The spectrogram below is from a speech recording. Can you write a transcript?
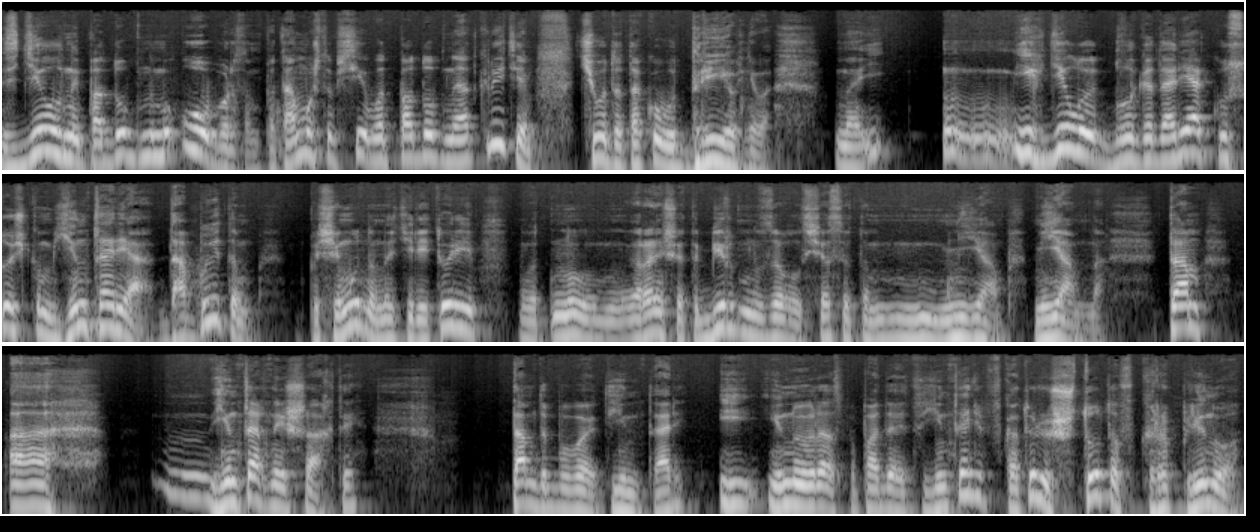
сделаны подобным образом, потому что все вот подобные открытия чего-то такого древнего, их делают благодаря кусочкам янтаря, добытым почему-то на территории, вот, ну, раньше это Бирм называлось, сейчас это Мьям, Мьямна. Там а, янтарные шахты, там добывают янтарь, и иной раз попадается янтарь, в который что-то вкраплено,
